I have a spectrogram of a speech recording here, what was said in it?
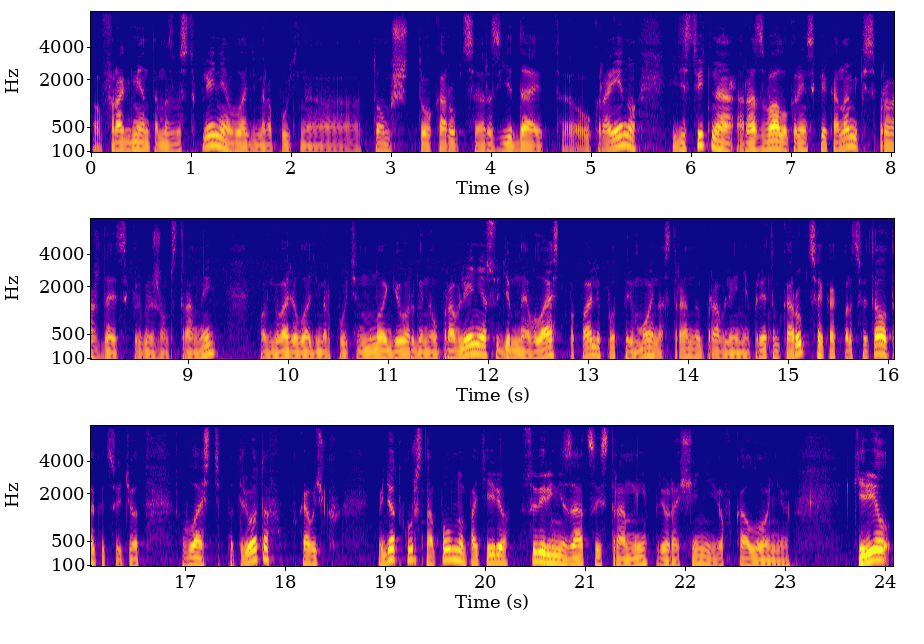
фрагментом из выступления Владимира Путина о том, что коррупция разъедает э, Украину. И действительно, развал украинской экономики сопровождается грабежом страны. Вот говорил Владимир Путин, многие органы управления, судебная власть попали под прямое иностранное управление. При этом коррупция как процветала, так и цветет. Власть патриотов, в кавычках, ведет курс на полную потерю суверенизации страны, превращение ее в колонию. Кирилл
